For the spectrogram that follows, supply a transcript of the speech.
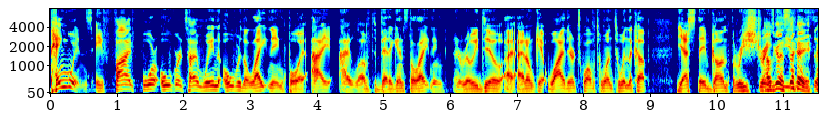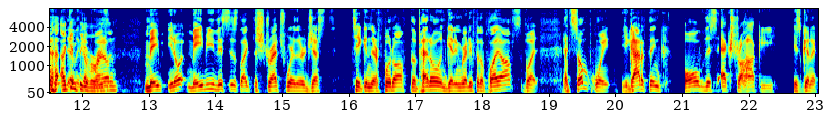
Penguins a five four overtime win over the Lightning. Boy, I I love to bet against the Lightning. I really do. I, I don't get why they're twelve to one to win the cup. Yes, they've gone three straight. I was gonna say, I can think of a final. reason. Maybe you know what? Maybe this is like the stretch where they're just taking their foot off the pedal and getting ready for the playoffs. But at some point, you got to think all this extra hockey is going to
